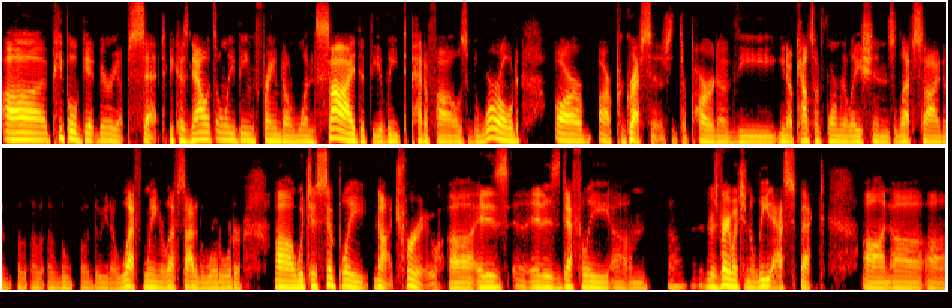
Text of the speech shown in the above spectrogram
uh, people get very upset because now it's only being framed on one side that the elite pedophiles of the world are are progressives that they're part of the you know council on foreign relations left side of, of, of, the, of, the, you know left wing or left side of the world order uh, which is simply not true. Uh, it is it is definitely um, uh, there's very much an elite aspect on uh, uh,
